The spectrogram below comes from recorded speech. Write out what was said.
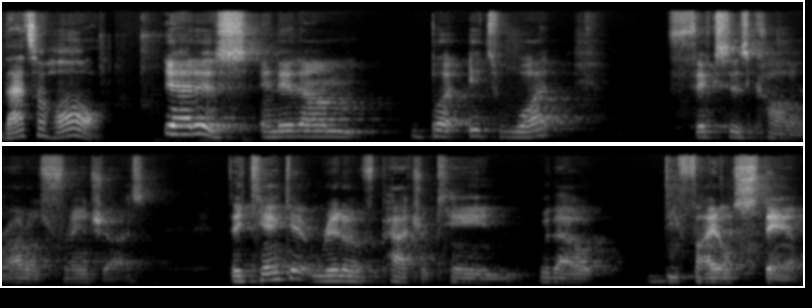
that's a haul. Yeah, it is, and it um, but it's what fixes Colorado's franchise. They can't get rid of Patrick Kane without the final stamp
